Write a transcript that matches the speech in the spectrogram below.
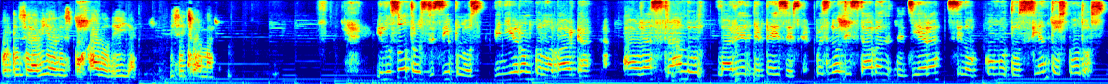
porque se había despojado de ella y se echó al mar. Y los otros discípulos vinieron con la barca, arrastrando la red de peces, pues no distaban de tierra, sino como doscientos codos.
